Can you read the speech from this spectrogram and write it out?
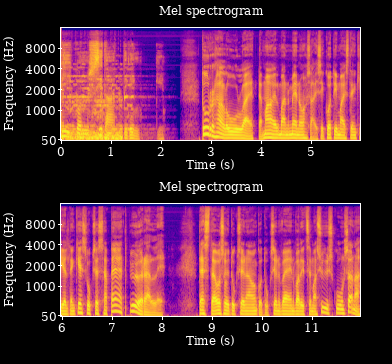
Viikon sitaattivinkki. Turha luulla, että maailman meno saisi kotimaisten kielten keskuksessa päät pyörälle – Tästä osoituksena on Kotuksen väen valitsema syyskuun sana,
